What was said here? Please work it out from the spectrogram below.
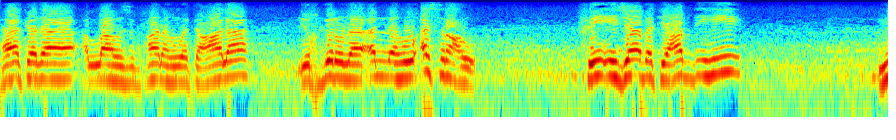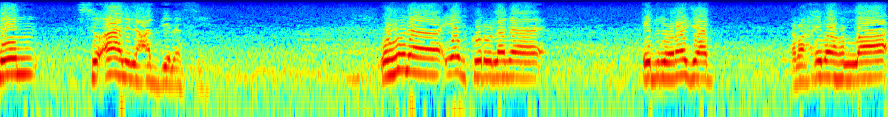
هكذا الله سبحانه وتعالى يخبرنا أنه أسرع في إجابة عبده من سؤال العبد نفسه. وهنا يذكر لنا ابن رجب رحمه الله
